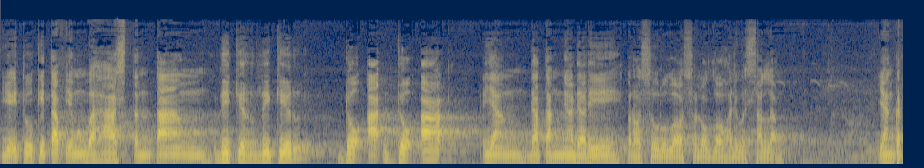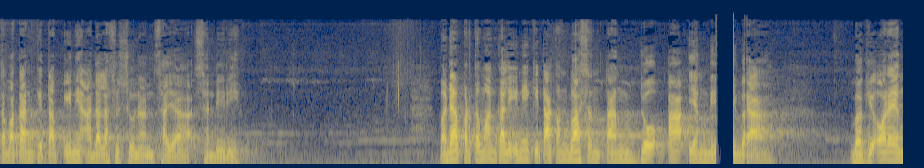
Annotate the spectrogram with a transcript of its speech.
yaitu kitab yang membahas tentang zikir-zikir, doa-doa yang datangnya dari Rasulullah sallallahu alaihi wasallam. Yang ketepatan kitab ini adalah susunan saya sendiri. Pada pertemuan kali ini kita akan bahas tentang doa yang dibaca bagi orang yang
